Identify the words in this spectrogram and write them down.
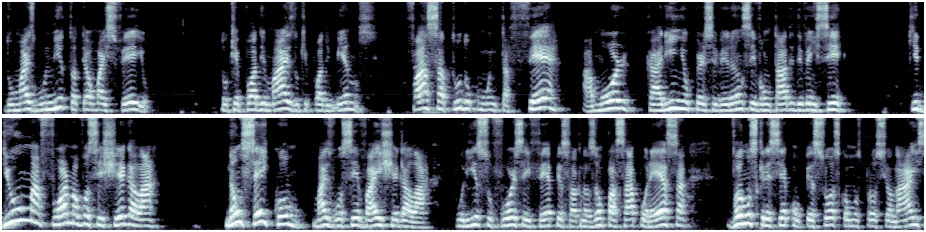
do mais bonito até o mais feio, do que pode mais, do que pode menos. Faça tudo com muita fé, amor, carinho, perseverança e vontade de vencer. Que de uma forma você chega lá. Não sei como, mas você vai chegar lá. Por isso, força e fé, pessoal, que nós vamos passar por essa. Vamos crescer com pessoas como profissionais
